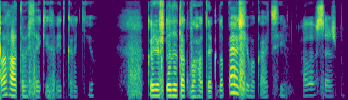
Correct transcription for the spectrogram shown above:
багато всяких відкриттів. Звісно, не так багато, як на першій локації, але все ж. бо.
